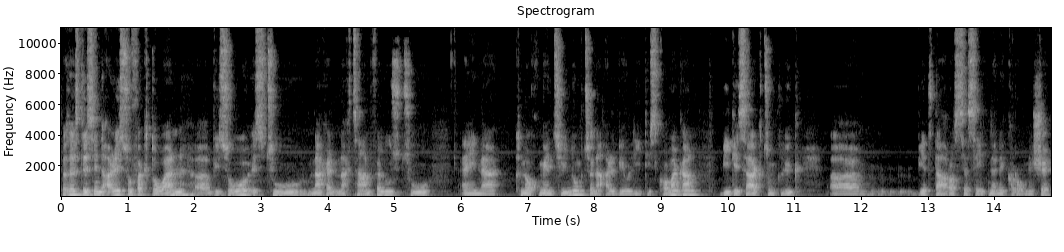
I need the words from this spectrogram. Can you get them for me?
Das heißt, das sind alles so Faktoren, äh, wieso es zu, nach, nach Zahnverlust zu einer Knochenentzündung, zu einer Alveolitis kommen kann. Wie gesagt, zum Glück äh, wird daraus sehr selten eine chronische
